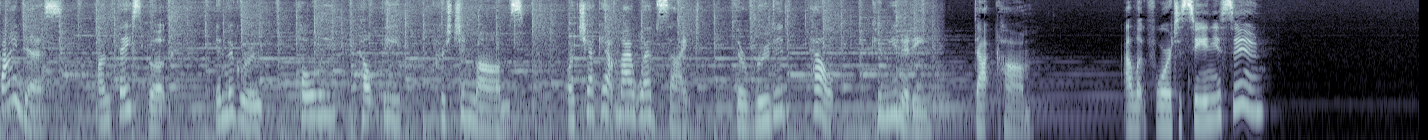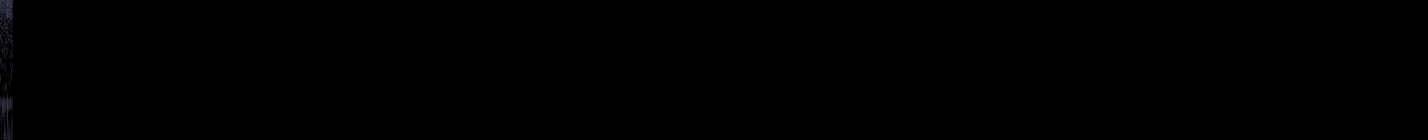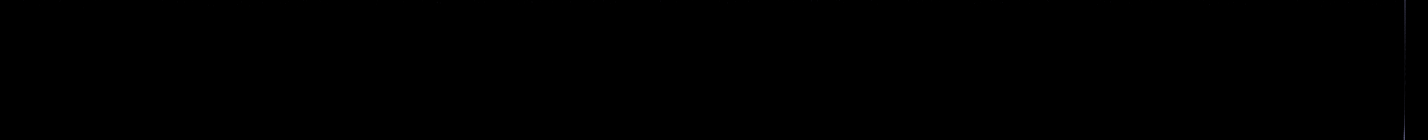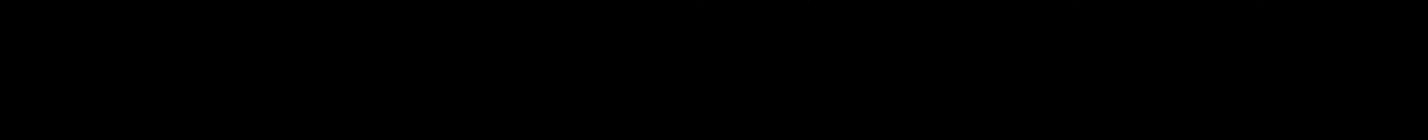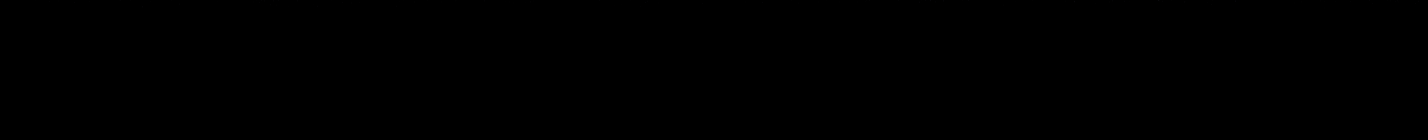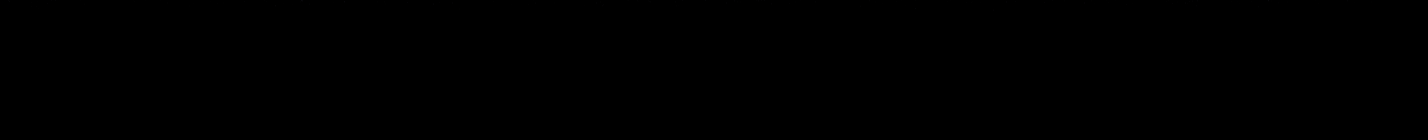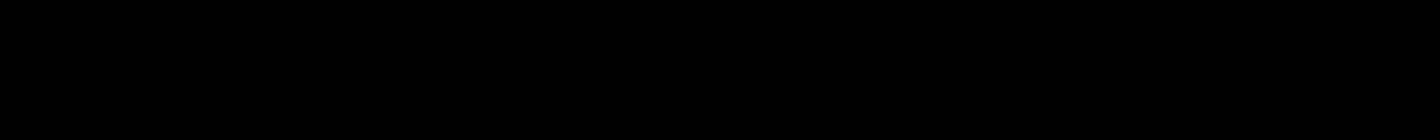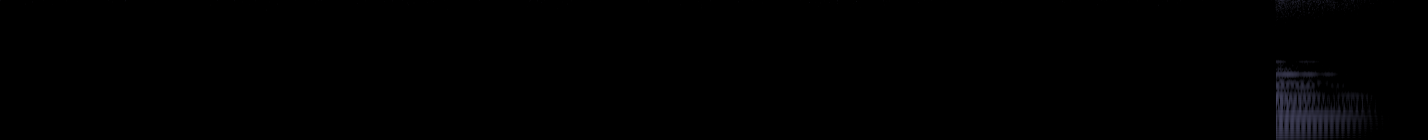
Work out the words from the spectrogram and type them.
find us on Facebook in the group Holy, Healthy Christian Moms or check out my website, therootedhealthcommunity.com. I look forward to seeing you soon.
